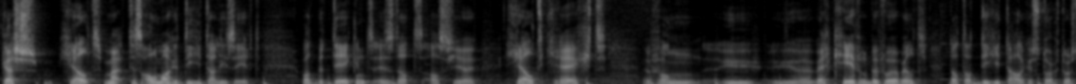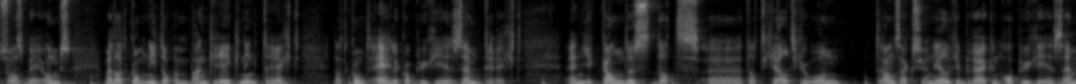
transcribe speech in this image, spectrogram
cash geld, maar het is allemaal gedigitaliseerd. Wat betekent is dat als je geld krijgt van uw, uw, werkgever bijvoorbeeld, dat dat digitaal gestort wordt, zoals bij ons. Maar dat komt niet op een bankrekening terecht, dat komt eigenlijk op uw gsm terecht. En je kan dus dat, uh, dat geld gewoon transactioneel gebruiken op uw gsm,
